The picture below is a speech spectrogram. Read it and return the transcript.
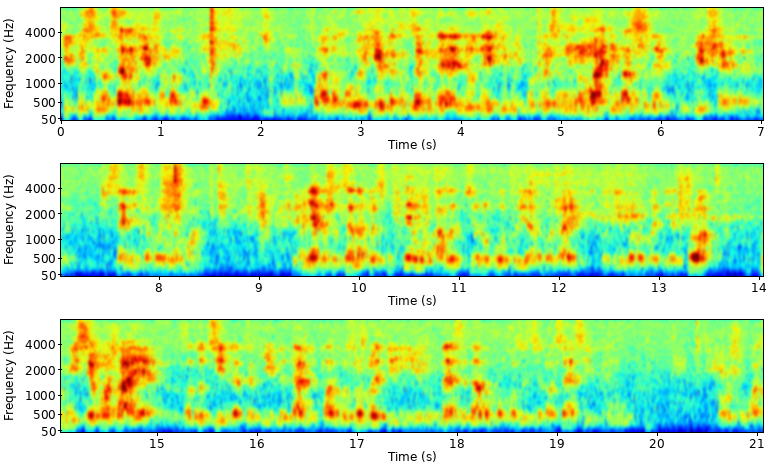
кількості населення, якщо у нас буде е, багатоповерхівка, то це буде люди, які будуть прописані в громаді, у нас буде більше е, чисельність самої громади. Понятно, що це на перспективу, але цю роботу я вважаю потрібно робити. Якщо комісія вважає за доцільне такий детальний план розробити і внести дану пропозицію на сесії, тому прошу вас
